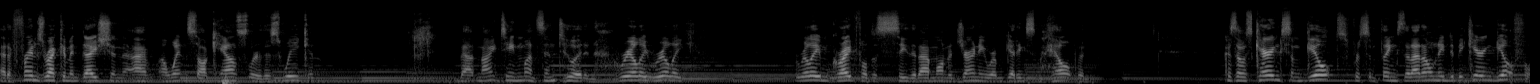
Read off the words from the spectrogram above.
at a friend's recommendation, I, I went and saw a counselor this week, and about 19 months into it, and really, really, really am grateful to see that I'm on a journey where I'm getting some help and because I was carrying some guilt for some things that I don't need to be carrying guilt for.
